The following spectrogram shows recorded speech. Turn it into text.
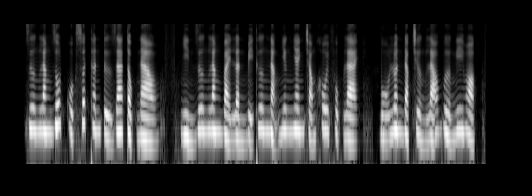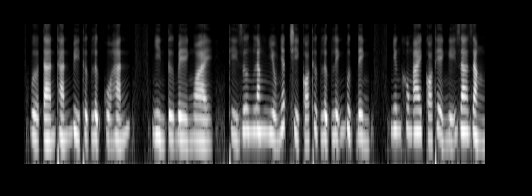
Dương Lăng rốt cuộc xuất thân từ gia tộc nào? Nhìn Dương Lăng vài lần bị thương nặng nhưng nhanh chóng khôi phục lại. Bố Luân đặc trưởng lão vừa nghi hoặc, vừa tán thán vì thực lực của hắn. Nhìn từ bề ngoài, thì Dương Lăng nhiều nhất chỉ có thực lực lĩnh vực đỉnh. Nhưng không ai có thể nghĩ ra rằng,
